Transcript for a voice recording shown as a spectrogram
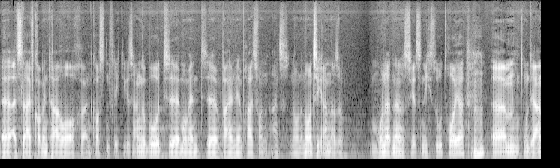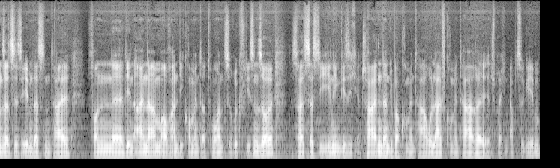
äh, als Live-Kommentaro auch ein kostenpflichtiges Angebot. Äh, Im Moment äh, peilen wir einen Preis von 1,99 an, also im Monat, ne? Das ist jetzt nicht so teuer. Ähm, und der Ansatz ist eben, dass ein Teil von äh, den Einnahmen auch an die Kommentatoren zurückfließen soll. Das heißt, dass diejenigen, die sich entscheiden, dann über Kommentaro, Live-Kommentare entsprechend abzugeben,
